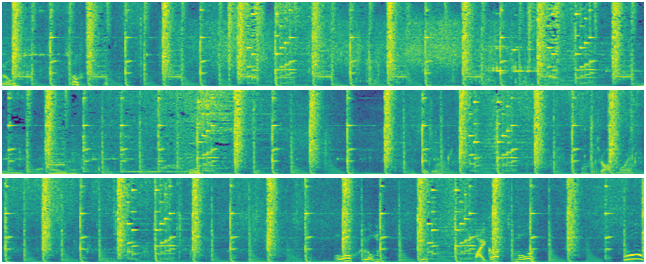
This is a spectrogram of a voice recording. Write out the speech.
Luôn. Uh, Oh, lùm. Oh, my god, small. Oh.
